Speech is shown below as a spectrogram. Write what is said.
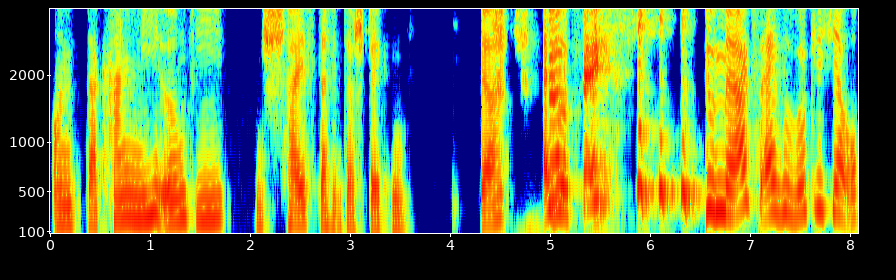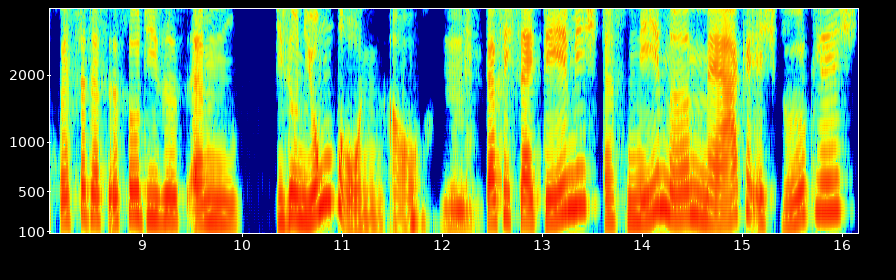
und da kann nie irgendwie ein Scheiß dahinter stecken. Ja, also okay. du merkst also wirklich ja auch, weißt du, das ist so dieses, ähm, wie so ein Jungbrunnen auch. Mhm. Dass ich seitdem ich das nehme, merke ich wirklich,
